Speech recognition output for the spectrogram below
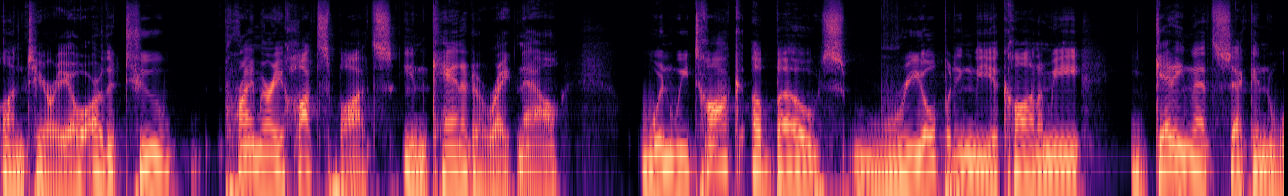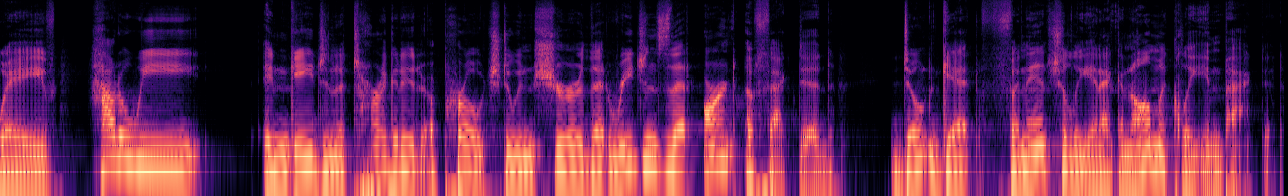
Ontario, are the two primary hotspots in Canada right now. When we talk about reopening the economy, getting that second wave, how do we engage in a targeted approach to ensure that regions that aren't affected don't get financially and economically impacted?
